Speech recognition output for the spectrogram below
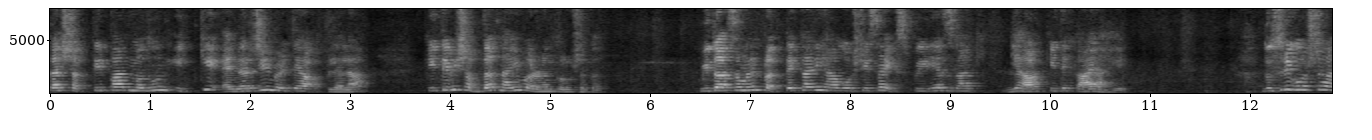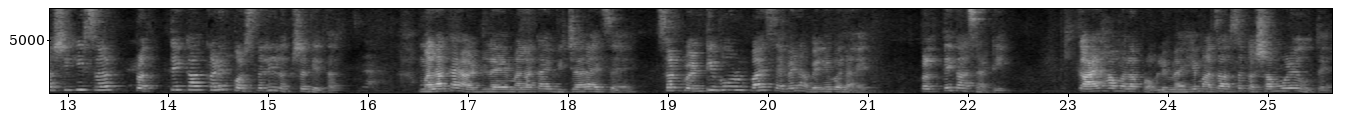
त्या शक्तिपातमधून इतकी एनर्जी मिळते आपल्याला की ते मी शब्दात नाही वर्णन करू शकत. मी तर असं म्हणेन प्रत्येकाने ह्या गोष्टीचा एक्सपिरियन्स घ्या घ्या की ते काय आहे. दुसरी गोष्ट अशी की सर प्रत्येकाकडे पर्सनली लक्ष देतात. मला काय अडलंय मला काय विचारायचं आहे sir twenty four by seven available आहेत प्रत्येकासाठी. की काय हा मला प्रॉब्लेम आहे? हे माझं असं कशामुळे होतंय?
